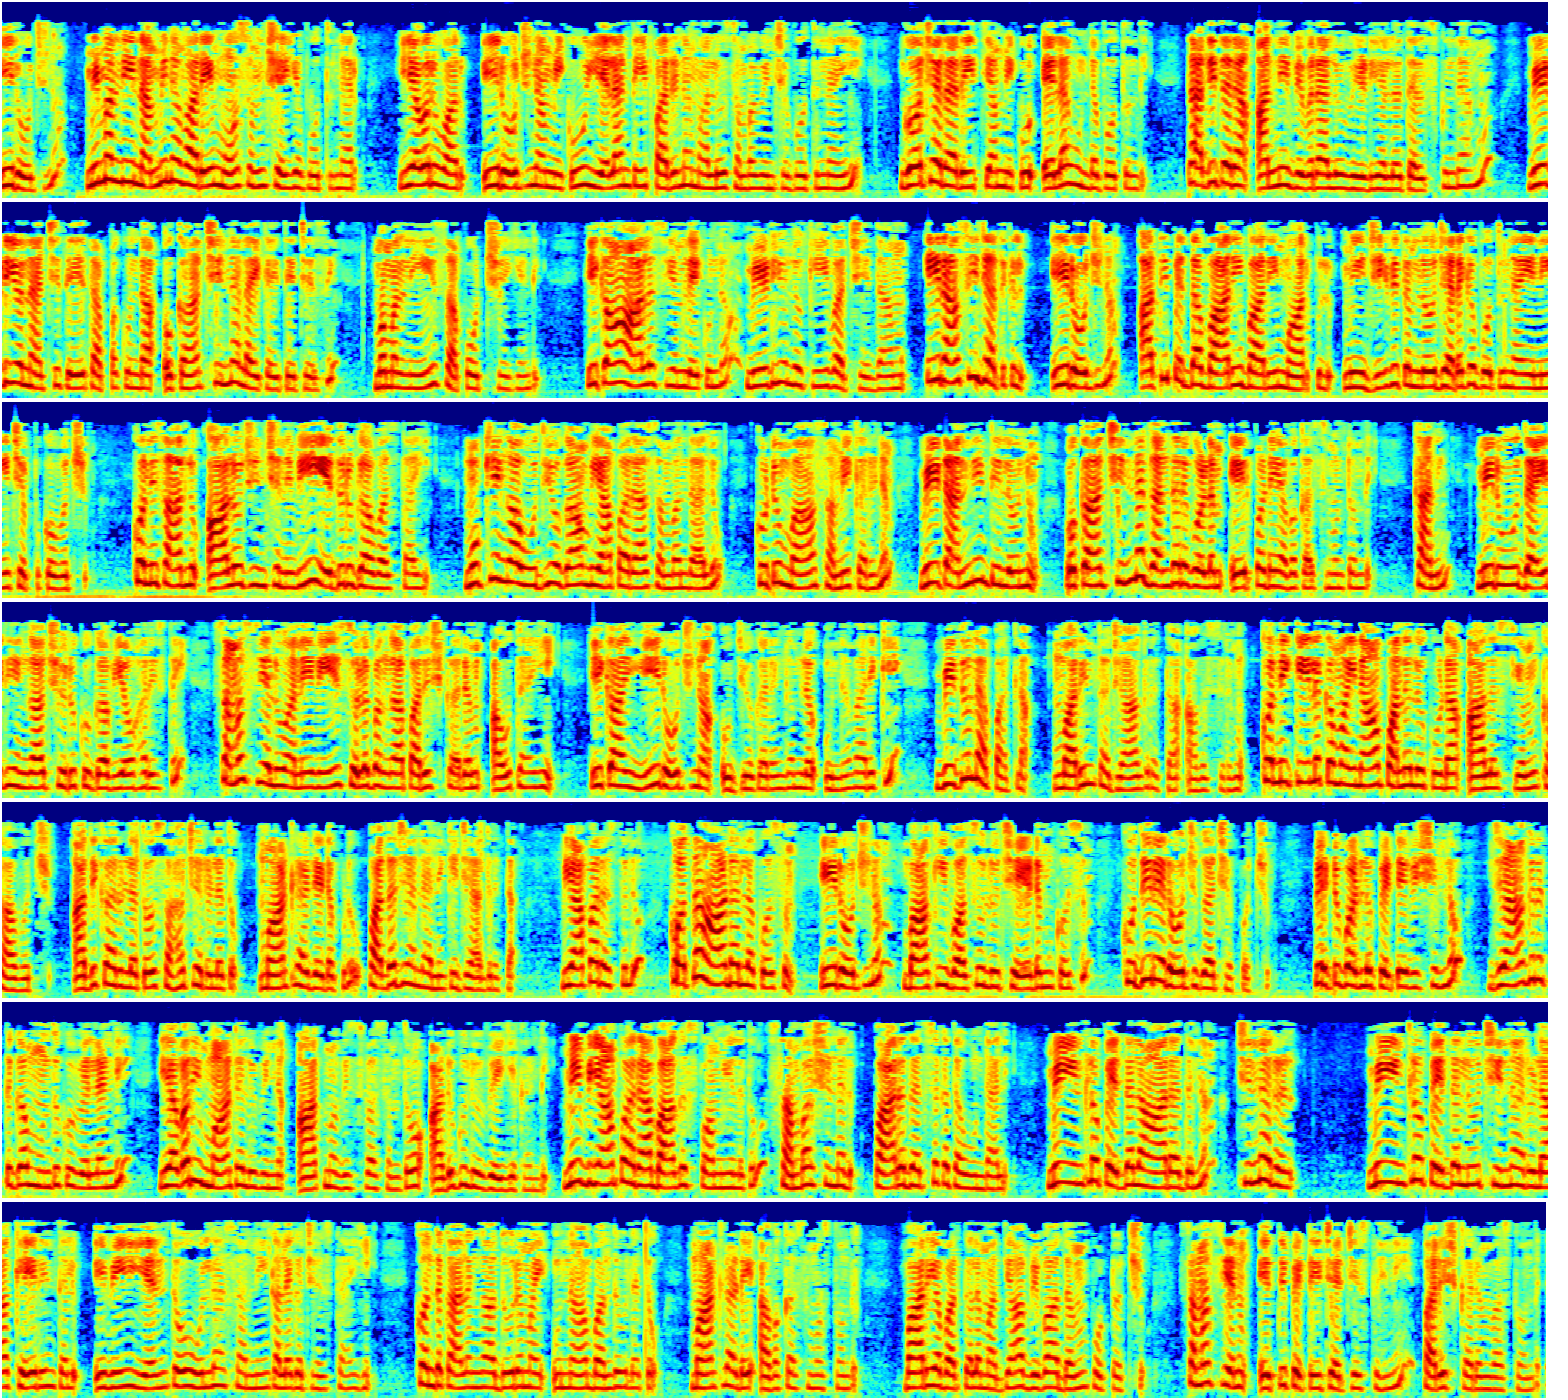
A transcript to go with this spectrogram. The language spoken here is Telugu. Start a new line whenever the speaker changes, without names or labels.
ఈ రోజున మిమ్మల్ని నమ్మిన వారే మోసం చేయబోతున్నారు. ఎవరు వారు? ఈ రోజున మీకు ఎలాంటి పరిణామాలు సంభవించబోతున్నాయి? గోచర రీత్యా మీకు ఎలా ఉండబోతుంది? తదితర అన్ని వివరాలు వీడియోలో తెలుసుకుందాము. వీడియో నచ్చితే తప్పకుండా ఒక చిన్న లైక్ అయితే చేసి మమ్మల్ని సపోర్ట్ చేయండి. ఇక ఆలస్యం లేకుండా వీడియోలోకి వచ్చేద్దాము. ఈ రాశి జాతకులు ఈ రోజున అతిపెద్ద భారీ భారీ మార్పులు మీ జీవితంలో జరగబోతున్నాయని చెప్పుకోవచ్చు. కొన్నిసార్లు ఆలోచించనివి ఎదురుగా వస్తాయి. ముఖ్యంగా ఉద్యోగ వ్యాపార సంబంధాలు కుటుంబ సమీకరణం వీటన్నింటిలోనూ ఒక చిన్న గందరగోళం ఏర్పడే అవకాశం ఉంటుంది. కానీ మీరు ధైర్యంగా చురుకుగా వ్యవహరిస్తే సమస్యలు అనేవి సులభంగా పరిష్కారం అవుతాయి. ఇక ఈ రోజున ఉద్యోగ రంగంలో ఉన్నవారికి విధుల పట్ల మరింత జాగ్రత్త అవసరము. కొన్ని కీలకమైన పనులు కూడా ఆలస్యం కావచ్చు. అధికారులతో సహచరులతో మాట్లాడేటప్పుడు పదజాలానికి జాగ్రత్త. వ్యాపారస్తులు కొత్త ఆర్డర్ల కోసం ఈ రోజున బాకీ వసూలు చేయడం కోసం కుదిరే రోజుగా చెప్పొచ్చు. పెట్టుబడులు పెట్టే విషయంలో జాగ్రత్తగా ముందుకు వెళ్ళండి. ఎవరి మాటలు విన్న ఆత్మవిశ్వాసంతో అడుగులు వేయకండి. మీ వ్యాపార భాగస్వామ్యులతో సంభాషణలు పారదర్శకత ఉండాలి. మీ ఇంట్లో పెద్దల ఆరాధన చిన్నర మీ ఇంట్లో పెద్దలు చిన్నారుల కేరింతలు ఇవి ఎంతో ఉల్లాసాన్ని కలగచేస్తాయి కొంతకాలంగా దూరమై ఉన్న బంధువులతో మాట్లాడే అవకాశం వస్తుంది. భార్యాభర్తల మధ్య వివాదం పుట్టొచ్చు. సమస్యను ఎత్తిపెట్టి చర్చిస్తేనే పరిష్కారం వస్తోంది.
